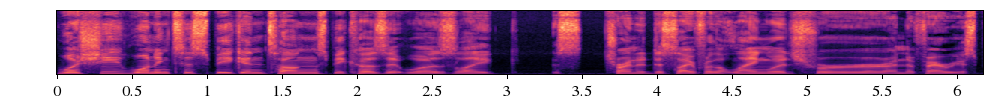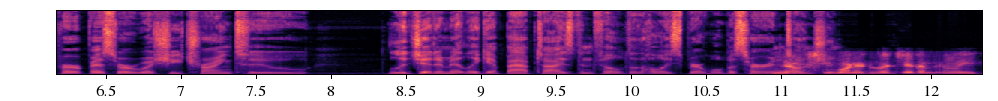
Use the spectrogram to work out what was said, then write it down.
Was she wanting to speak in tongues because it was like trying to decipher the language for a nefarious purpose, or was she trying to legitimately get baptized and filled with the Holy Spirit? What was her intention? No, she wanted legitimately,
